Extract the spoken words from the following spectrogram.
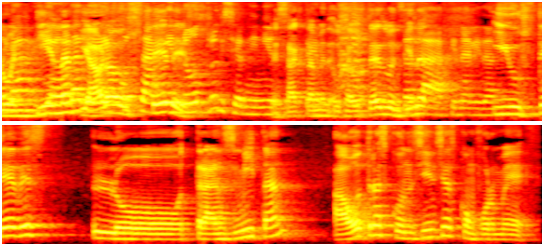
Y lo ahora- entiendan y ahora, eso saquen ustedes. otro discernimiento. Exactamente, o sea, ustedes lo es entiendan. Y ustedes lo transmitan a otras conciencias conforme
